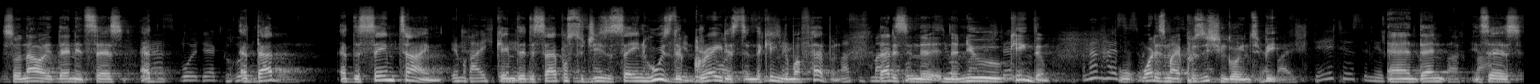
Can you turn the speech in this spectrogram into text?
So now then it says, at, ist wohl der at that at the same time im Reich der came the disciples to Jesus saying, Who is the greatest in the kingdom of heaven? Was ist meine That is in the in the new kingdom. Und dann heißt es im What is my position going to be? dabei stellte es in And then it says,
